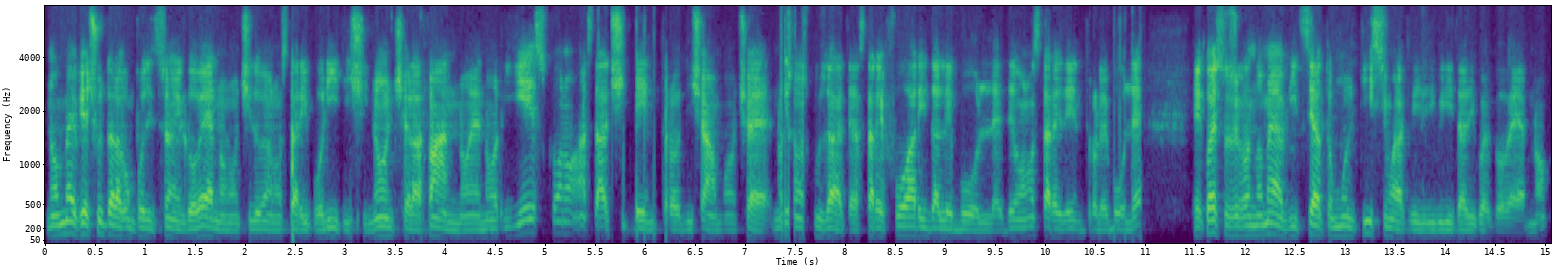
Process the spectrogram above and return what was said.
Non mi è piaciuta la composizione del governo, non ci dovevano stare i politici, non ce la fanno e eh, non riescono a starci dentro, diciamo, cioè non riescono, scusate, a stare fuori dalle bolle, devono stare dentro le bolle e questo secondo me ha viziato moltissimo la credibilità di quel governo.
